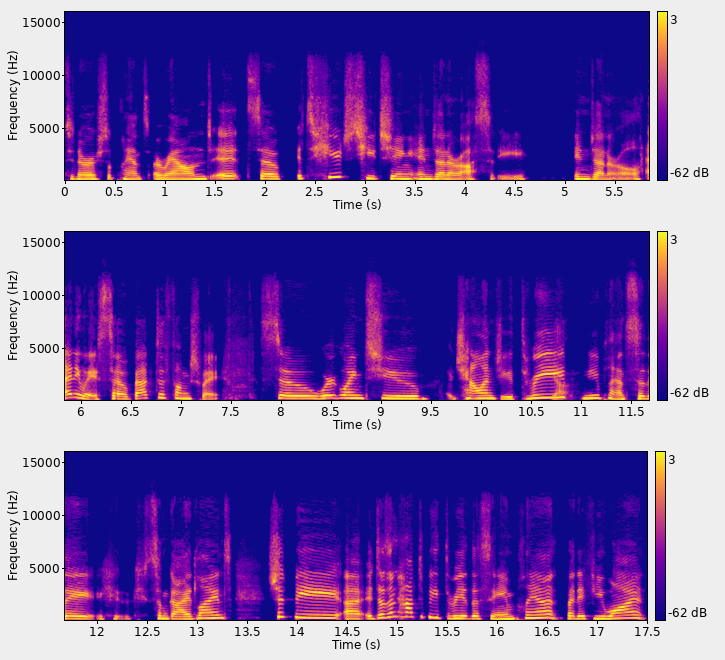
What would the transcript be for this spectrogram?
to nourish the plants around it so it's huge teaching in generosity in general. Anyway, so back to feng shui. So we're going to challenge you three yeah. new plants. So they some guidelines should be. Uh, it doesn't have to be three of the same plant, but if you want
